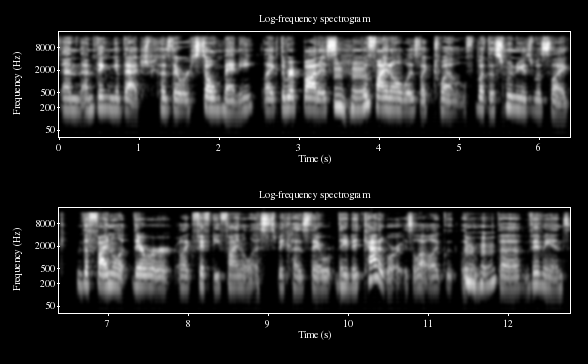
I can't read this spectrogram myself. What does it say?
and I'm thinking of that just because there were so many. Like the Ripped Bodice, Mhm. the final was like 12, but the Swoonies was like the final. There were like 50 finalists because they were they did categories a lot like the, Mhm. the Vivians.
